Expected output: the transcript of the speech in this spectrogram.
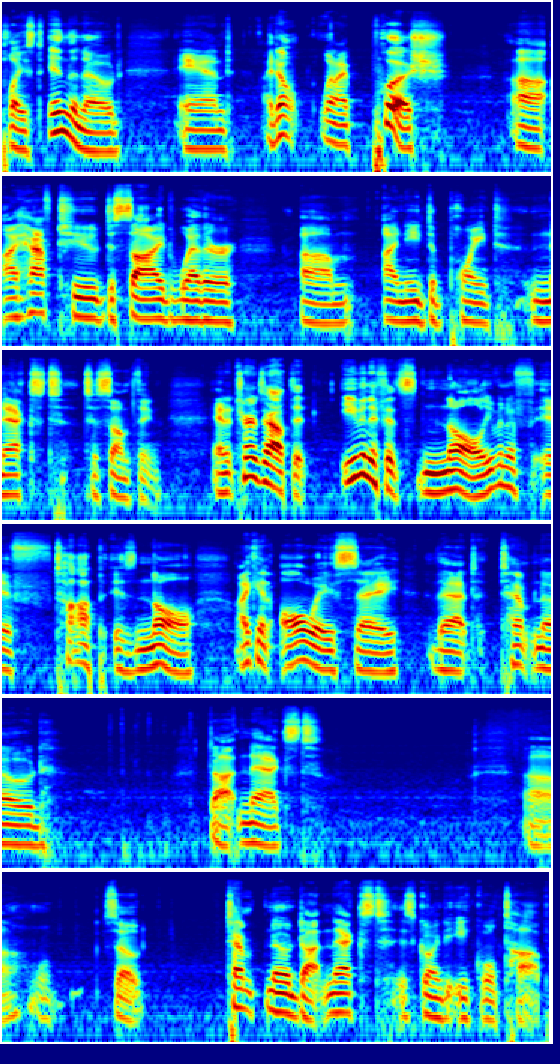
placed in the node. And I don't, when I push, uh, I have to decide whether um, I need to point next to something. And it turns out that even if it's null, even if, if top is null, I can always say that temp node dot next. Uh, so temp node dot next is going to equal top.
